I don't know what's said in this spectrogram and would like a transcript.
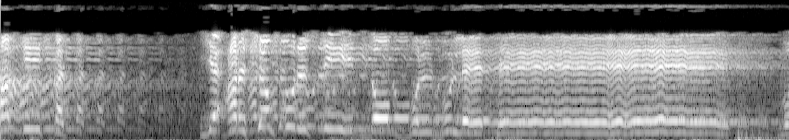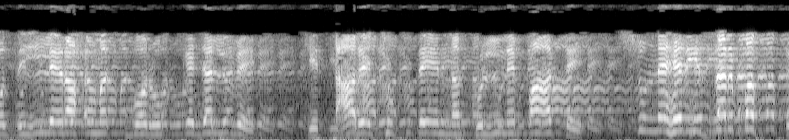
حقیقت؟ یہ عرش و کرسی دو بلبلے تھے۔ وہ دل رحمت، وہ رخ کے جلوے کہ تارے چھپتے نہ کھلنے پاتے۔ سنہری ضربت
